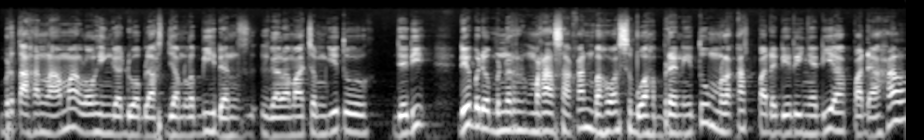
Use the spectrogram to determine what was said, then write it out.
bertahan lama loh hingga 12 jam lebih dan segala macam gitu. Jadi dia benar-benar merasakan bahwa sebuah brand itu melekat pada dirinya dia padahal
